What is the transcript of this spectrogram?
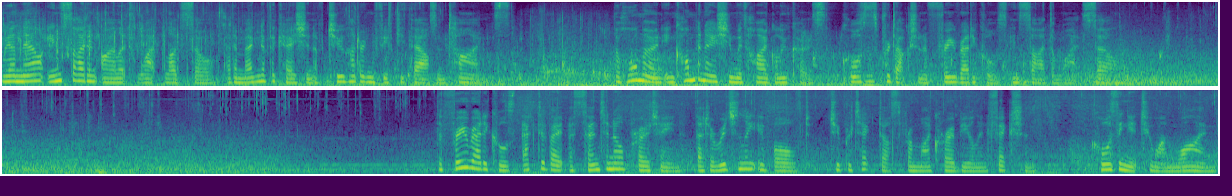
We are now inside an islet white blood cell at a magnification of 250,000 times. The hormone in combination with high glucose causes production of free radicals inside the white cell. The free radicals activate a sentinel protein that originally evolved to protect us from microbial infection, causing it to unwind.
